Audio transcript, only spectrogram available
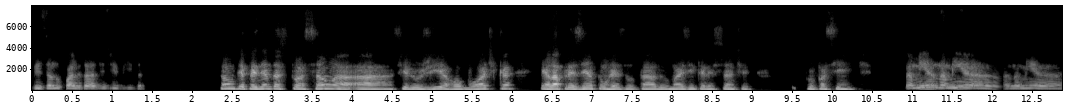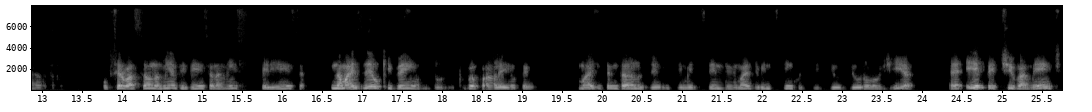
visando qualidade de vida. Então, dependendo da situação, a, a cirurgia robótica ela apresenta um resultado mais interessante para o paciente. Na minha, na minha, na minha observação, na minha vivência, na minha experiência, ainda mais eu que venho, do, como eu falei, eu tenho mais de 30 anos de, de medicina e mais de 25 de, de, de urologia, é, efetivamente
